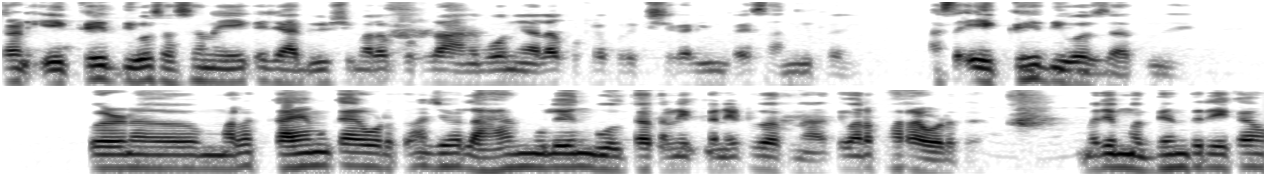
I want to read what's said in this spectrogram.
कारण एकही दिवस असा नाही की ज्या दिवशी मला कुठला अनुभव नाही आला कुठल्या प्रेक्षकांनी काही सांगितलं नाही. असं एकही दिवस जात नाही. पण मला कायम काय आवडतं ना जेव्हा लहान मुलं येऊन बोलतात आणि कनेक्ट होतात ना ते मला फार आवडतं. म्हणजे मध्यंतरी एका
